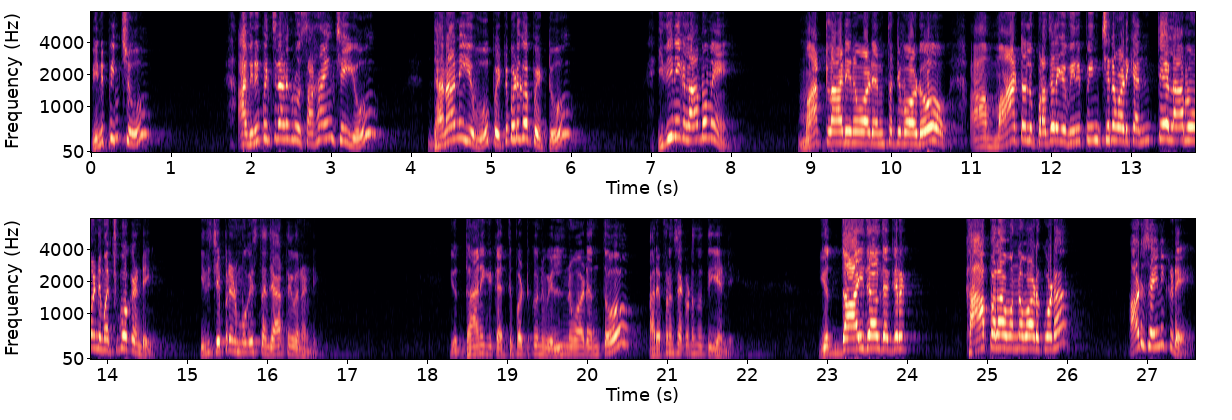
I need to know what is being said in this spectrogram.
వినిపించు. ఆ వినిపించడానికి నువ్వు సహాయం చెయ్యు ధనాన్ని ఇవ్వు పెట్టుబడిగా పెట్టు. ఇది నీకు లాభమే. మాట్లాడిన వాడు ఎంతటి వాడో ఆ మాటలు ప్రజలకు వినిపించిన వాడికి అంతే లాభం అండి మర్చిపోకండి. ఇది చెప్పి నేను ముగిస్తాను జాగ్రత్తగా వినండి. యుద్ధానికి కత్తి పట్టుకొని వెళ్ళిన వాడెంతో ఆ రెఫరెన్స్ ఎక్కడుందో తీయండి. యుద్ధాయుధాల దగ్గర కాపలా ఉన్నవాడు కూడా ఆడు సైనికుడే.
